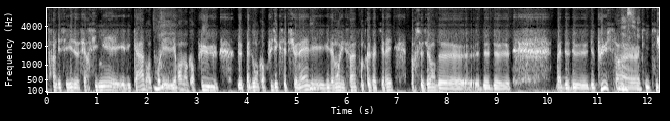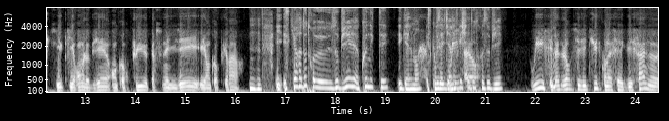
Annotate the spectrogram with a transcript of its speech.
en train d'essayer de faire signer les cadres pour les, les rendre encore plus, le cadeau encore plus exceptionnel. Et évidemment, les fans sont très attirés par ce genre de, de, de bah, de, de, de plus hein, euh, qui, qui, qui, qui rend l'objet encore plus personnalisé et encore plus rare. Mhm. Est-ce qu'il y aura d'autres euh, objets connectés également? Est-ce que vous avez déjà Oui, réfléchi à d'autres objets? Oui, c'est Ouais. lors de ces études qu'on a fait avec des fans, euh,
